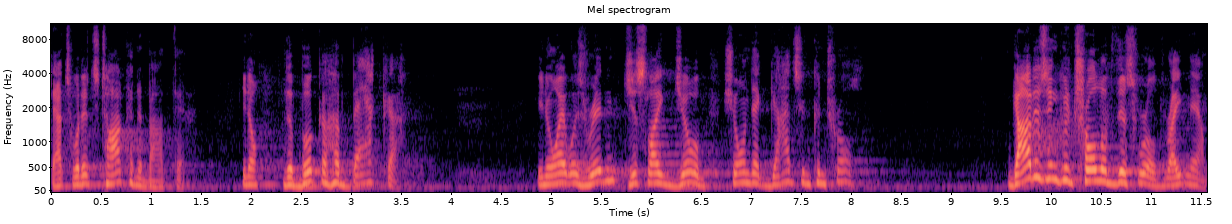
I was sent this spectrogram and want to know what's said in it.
That's what it's talking about there. You know, the book of Habakkuk. You know why it was written? Just like Job, showing that God's in control. God is in control of this world right now.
